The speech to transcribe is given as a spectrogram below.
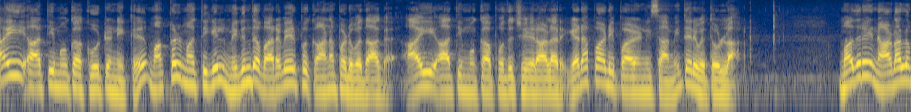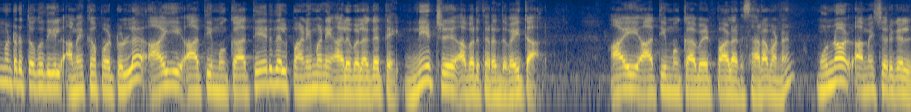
அஇஅதிமுக கூட்டணிக்கு மக்கள் மத்தியில் மிகுந்த வரவேற்பு காணப்படுவதாக அஇஅதிமுக பொதுச் செயலாளர் எடப்பாடி பழனிசாமி தெரிவித்துள்ளார். மதுரை நாடாளுமன்ற தொகுதியில் அமைக்கப்பட்டுள்ள அஇஅதிமுக தேர்தல் பணிமனை அலுவலகத்தை நேற்று அவர் திறந்து வைத்தார். அஇஅதிமுக வேட்பாளர் சரவணன் முன்னாள் அமைச்சர்கள்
